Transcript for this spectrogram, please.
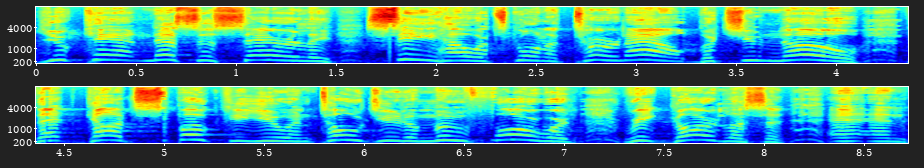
you can't necessarily see how it's going to turn out, but you know that God spoke to you and told you to move forward regardless. And, and,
